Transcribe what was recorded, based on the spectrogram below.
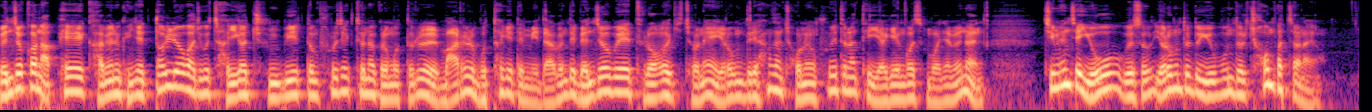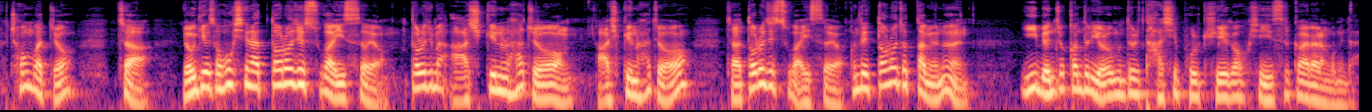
면접관 앞에 가면은 굉장히 떨려 가지고 자기가 준비했던 프로젝트나 그런 것들을 말을 못하게 됩니다. 근데 면접에 들어가기 전에 여러분들이 항상 저는 후배들한테 이야기한 것은 뭐냐면은 지금 현재 요 그래서 여러분들도 이분들 처음 봤잖아요. 처음 봤죠? 자 여기에서 혹시나 떨어질 수가 있어요. 떨어지면 아쉽기는 하죠. 아쉽기는 하죠. 자 떨어질 수가 있어요. 근데 떨어졌다면은 이 면접관들이 여러분들 다시 볼 기회가 혹시 있을까라는 겁니다.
